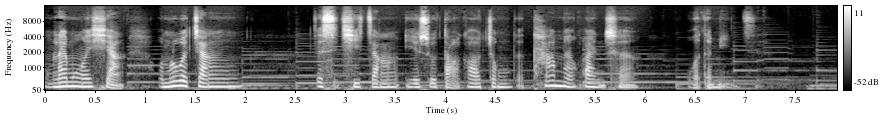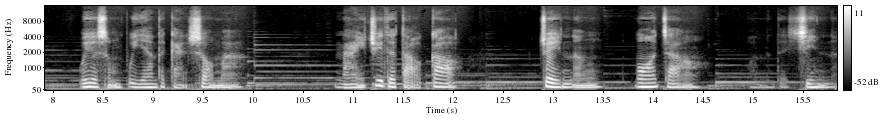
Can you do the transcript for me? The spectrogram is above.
我们来默想：我们如果将这十七章耶稣祷告中的他们换成我的名字，我有什么不一样的感受吗？哪一句的祷告最能摸着我们的心呢？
